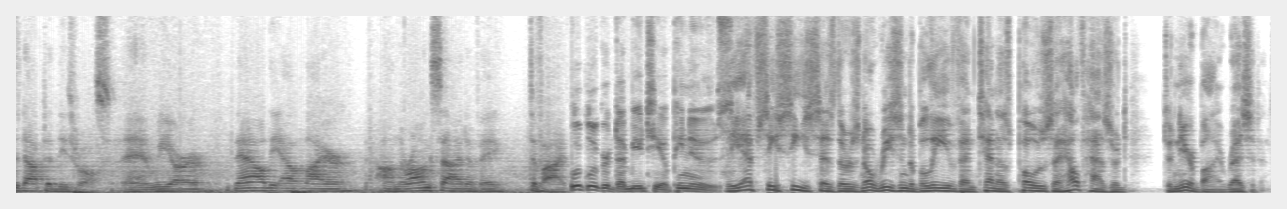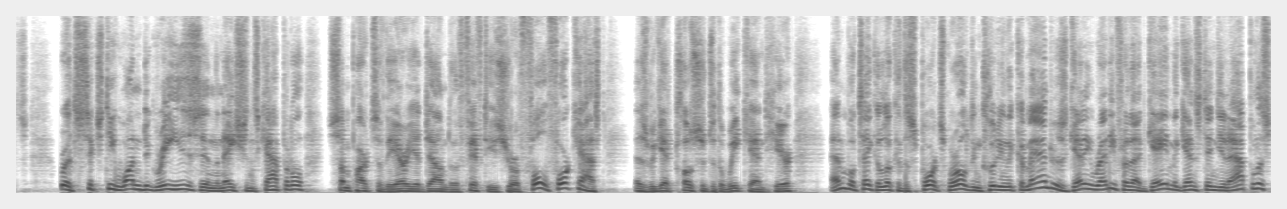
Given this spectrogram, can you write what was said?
adopted these rules, and we are now the outlier on the wrong side of a divide. Luke Lukert, WTOP News. The FCC says there is no reason to believe antennas pose a health hazard to nearby residents. We're at 61 degrees in the nation's capital, some parts of the area down to the 50s. Your full forecast as we get closer to the weekend here. And we'll take a look at the sports world, including the Commanders getting ready for that game against Indianapolis.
